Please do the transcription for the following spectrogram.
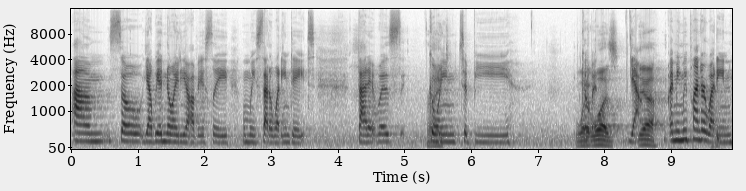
Um, so yeah, we had no idea, obviously, when we set a wedding date, that it was going to be What COVID. it was. Yeah. Yeah. I mean, we planned our wedding.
